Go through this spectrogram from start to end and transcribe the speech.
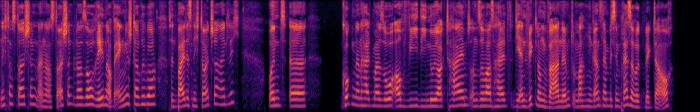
nicht aus Deutschland und einer aus Deutschland oder so, reden auf Englisch darüber, sind beides nicht Deutsche eigentlich. Und äh, gucken dann halt mal so, auch wie die New York Times und sowas halt die Entwicklung wahrnimmt und machen ein ganz klein bisschen Presserückblick da auch.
